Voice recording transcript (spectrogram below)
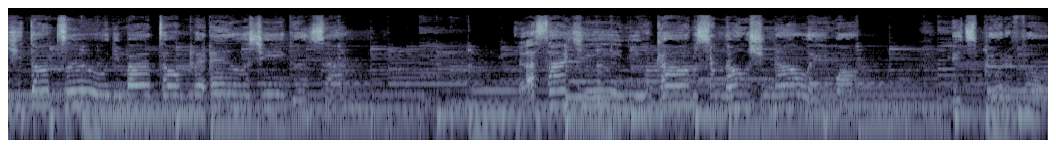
一つにまとめる仕さ朝日に浮かぶそのシナリオ It's beautiful.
